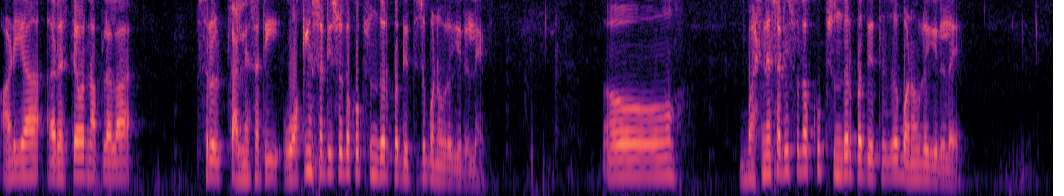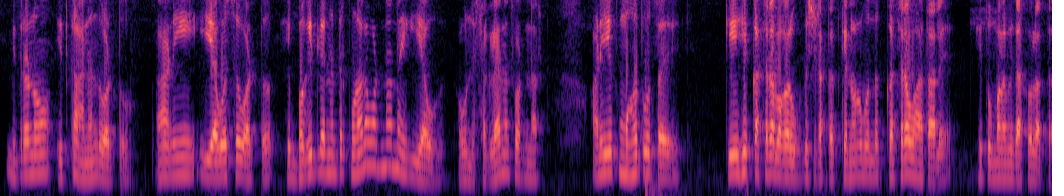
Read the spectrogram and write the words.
आणि या रस्त्यावरून आपल्याला सरळ चालण्यासाठी वॉकिंगसाठी सुद्धा खूप सुंदर पद्धतीचं बनवलं गेलेलं आहे. बसण्यासाठी सुद्धा खूप सुंदर पद्धतीचं बनवलं गेलेलं आहे. मित्रांनो इतका आनंद वाटतो. आणि यावंसं वाटतं हे बघितल्यानंतर कुणाला वाटणार नाही की यावं? अहो सगळ्यांनाच वाटणार. आणि एक महत्त्वाचं आहे की हे कचरा बघा लोक कसे टाकतात. कॅनॉलमधनं कचरा वाहत आला आहे हे तुम्हाला मी दाखवलं आता.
